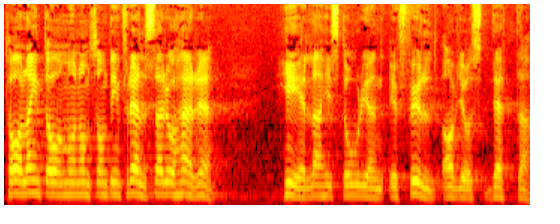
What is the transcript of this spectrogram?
Tala inte om honom som din frälsare och Herre. Hela historien är fylld av just detta.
